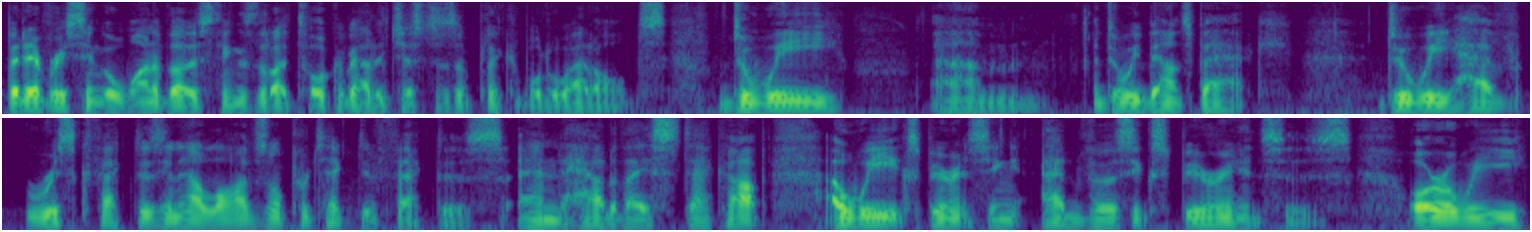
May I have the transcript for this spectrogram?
but every single one of those things that I talk about are just as applicable to adults. Do we um, do we bounce back? Do we have risk factors in our lives or protective factors? And how do they stack up? Are we experiencing adverse experiences or are we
